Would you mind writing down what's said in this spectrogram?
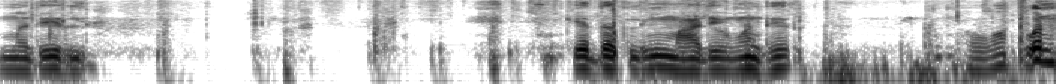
मधील केदारलिंग महादेव मंदिर. पाहू आपण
